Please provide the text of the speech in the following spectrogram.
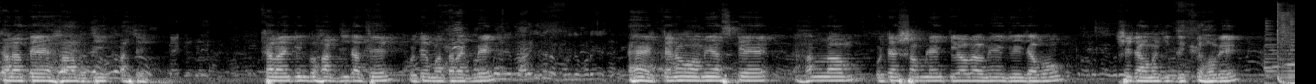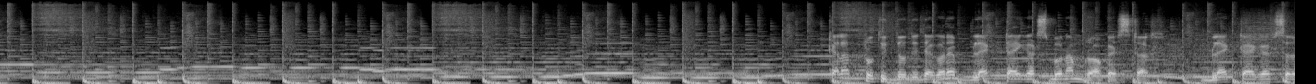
খেলাতে হার জিত আছে। খেলায় কিন্তু হার জিত আছে, ওইটা মাথা রাখবে। হ্যাঁ কেন আমি আজকে হারলাম, ওইটার সামনে কীভাবে আমি এগিয়ে যাব, সেটা আমাকে দেখতে হবে। খেলাত প্রতিদ্বন্দ্বিতা করে ব্ল্যাক টাইগার্স বনাম রক স্টার ব্ল্যাক টাইগার্সের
